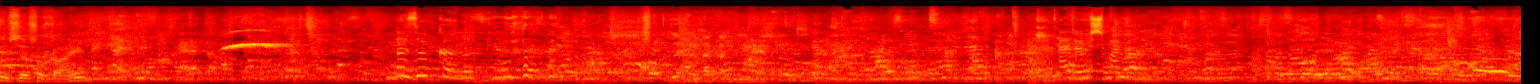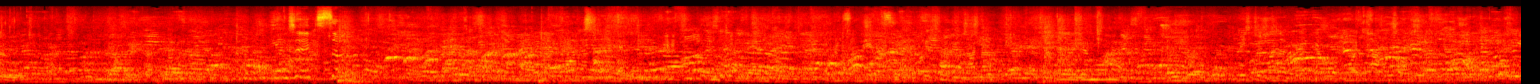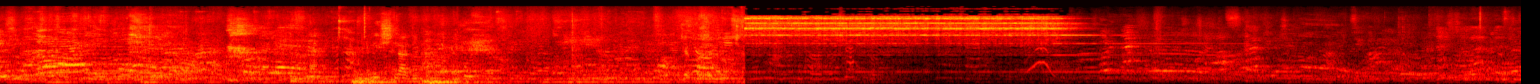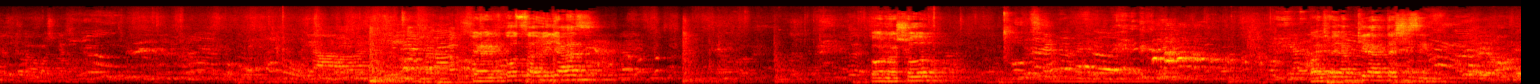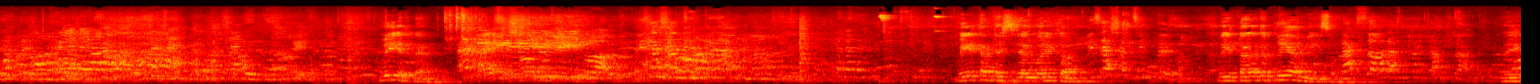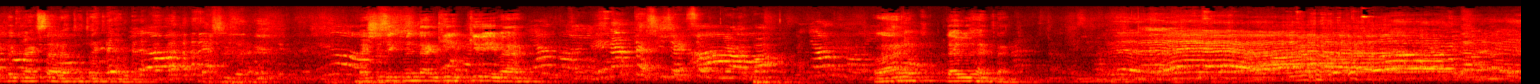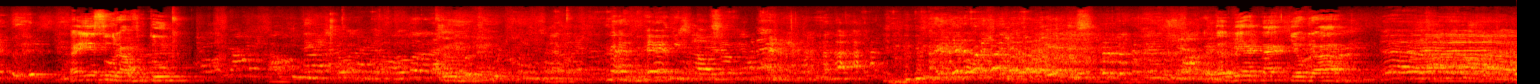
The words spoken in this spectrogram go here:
Kimse sokağa in. Sokağa Erős maga. Jackson. Tornasor. Vagy ki nem tesizik? Miért nem? Miért nem teszitek, Marika? Vizes a cipő. Miért nálatok milyen víz van? Megszáradhatatlan. Még hogy megszáradhatatlan. Tesizik mindenki, kivéve Én nem tesizek szoknyába. A lányok leülhetnek. Egész órán futunk. Ők is lassok. A többieknek jobbra áll.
